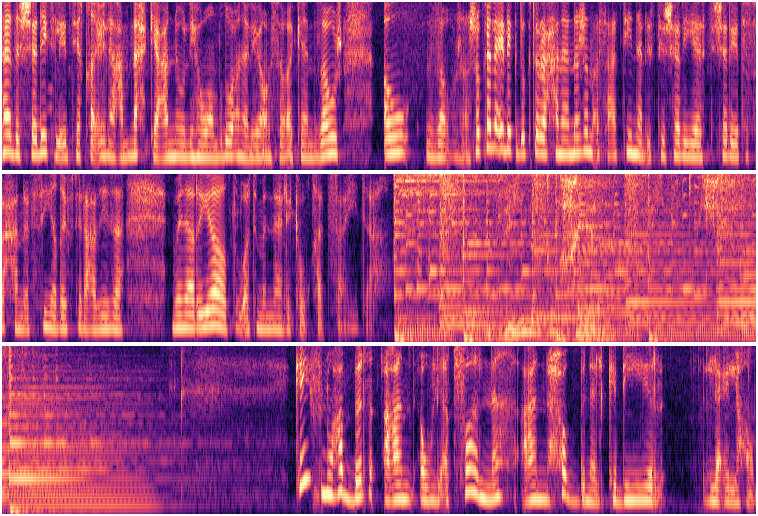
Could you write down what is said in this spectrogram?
هذا الشريك الانتقائي اللي عم نحكي عنه اللي هو موضوعنا اليوم سواء كان زوج أو زوجة. شكرا لك دكتورة حنان نجم أسعدتينا الاستشارية استشارية الصحة النفسية ضيفتي العزيزة من الرياض وأتمنى لك أوقات سعيدة. زينة الحياة. كيف نعبر عن أو لأطفالنا عن حبنا الكبير لهم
